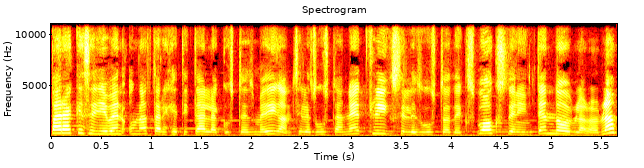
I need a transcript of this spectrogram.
para que se lleven una tarjetita a la que ustedes me digan. Si les gusta Netflix, si les gusta de Xbox, de Nintendo, bla bla bla.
